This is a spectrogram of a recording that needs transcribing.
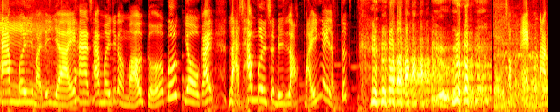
Sammy mà đi về ha Sammy chỉ cần mở cửa bước vô cái Là Sammy sẽ bị lọt bẫy ngay lập tức. Trời ơi sao mình ép quá ta?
